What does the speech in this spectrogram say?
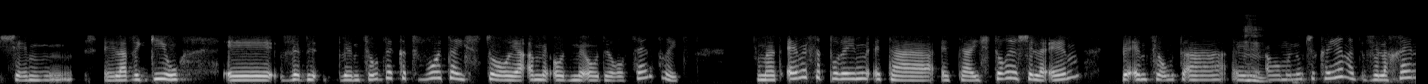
שהם אליו הגיעו, uh, ובאמצעות זה כתבו את ההיסטוריה המאוד מאוד אירוצנטרית. זאת אומרת, הם מספרים את, ה, את ההיסטוריה שלהם באמצעות mm-hmm. האומנות שקיימת, ולכן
